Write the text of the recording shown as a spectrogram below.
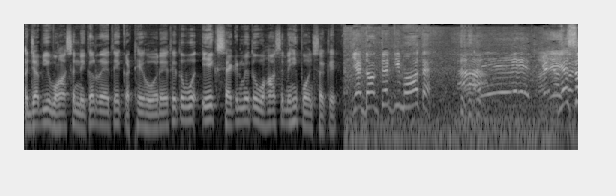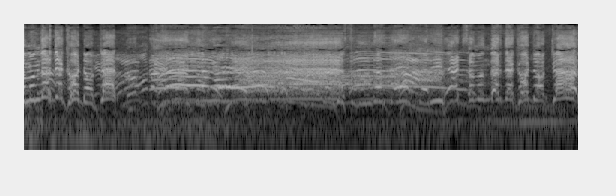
جب یہ وہاں سے نکل رہے تھے، اکٹھے ہو رہے تھے، تو وہ ایک سیکنڈ میں تو وہاں سے نہیں پہنچ سکے۔ یہ ڈاکٹر کی موت ہے۔ یہ سمندر دیکھو ڈاکٹر۔ سمندر دیکھو ڈاکٹر۔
